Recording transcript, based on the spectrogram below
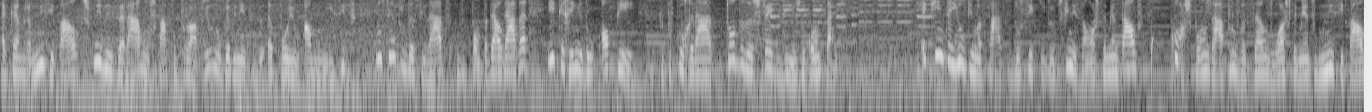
a Câmara Municipal disponibilizará um espaço próprio no Gabinete de Apoio ao Munícipe, no centro da cidade de Ponta Delgada, e a carrinha do OP, que percorrerá todas as freguesias do Conselho. A quinta e última fase do ciclo de definição orçamental corresponde à aprovação do Orçamento Municipal,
